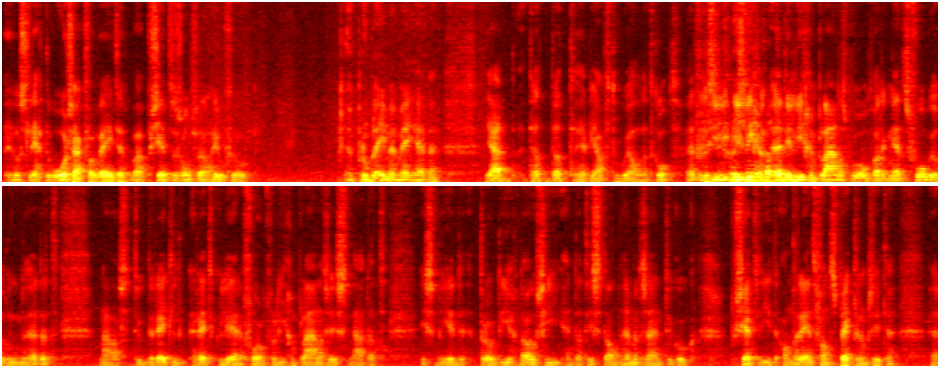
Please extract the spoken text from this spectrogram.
heel slecht de oorzaak van weten, waar patiënten soms wel heel veel eh, problemen mee hebben. Ja, dat, dat heb je af en toe wel, dat klopt. Dus die, die, bijvoorbeeld, wat ik net als voorbeeld noemde. Dat, nou, als natuurlijk de reticulaire vorm van ligenplanus is, nou, dat, is meer de prodiagnosie. En dat is dan, hè, maar er zijn natuurlijk ook patiënten die het andere eind van het spectrum zitten, uh,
